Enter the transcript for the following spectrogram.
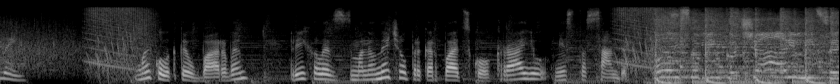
класний. Ми колектив Барви. Приїхали з мальовничого прикарпатського краю міста Сандик. Ой, собі чарівнице,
